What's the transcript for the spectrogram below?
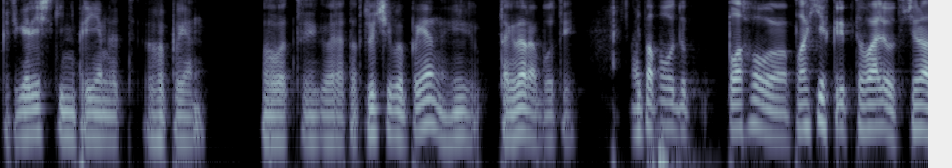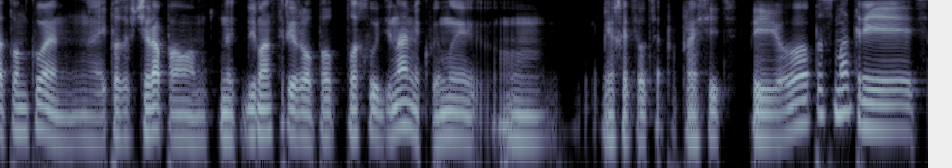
категорически не приемлют VPN. Вот, и говорят, отключи VPN, и тогда работай. И по поводу плохого, плохих криптовалют. Вчера Тонкоин и позавчера, по-моему, демонстрировал плохую динамику, и мы... Я хотел тебя попросить ее посмотреть.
